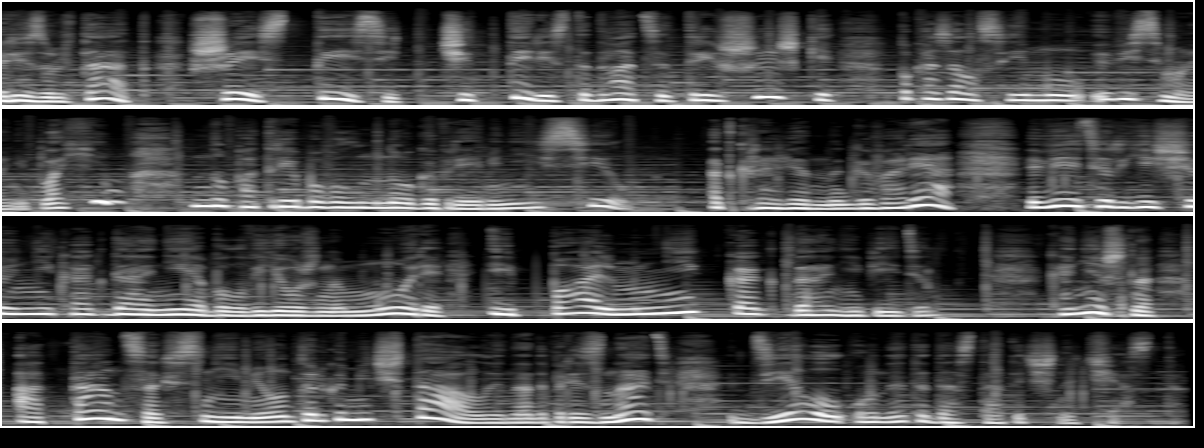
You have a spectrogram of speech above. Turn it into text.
Результат 6423 шишки показался ему весьма неплохим, но потребовал много времени и сил – Откровенно говоря, ветер еще никогда не был в Южном море и пальм никогда не видел. Конечно, о танцах с ними он только мечтал, и, надо признать, делал он это достаточно часто.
